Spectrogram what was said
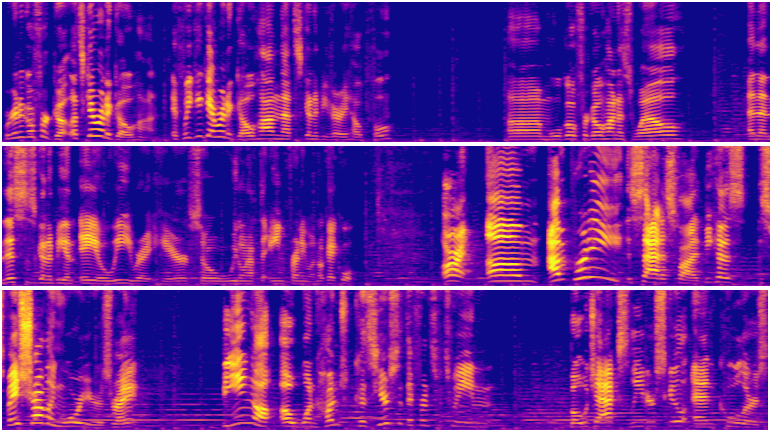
we're gonna go for Go. Let's get rid of Gohan. If we can get rid of Gohan, that's gonna be very helpful. Um, we'll go for Gohan as well. And then this is to be an AoE right here, so we don't have to aim for anyone. Okay, cool. All right, um, I'm pretty satisfied because Space Traveling Warriors, right? Being a, a 100, because here's the difference between Bojack's leader skill and Cooler's.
